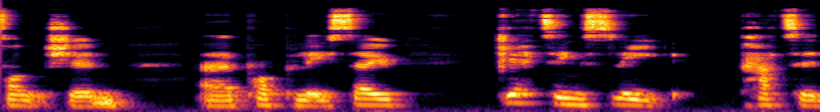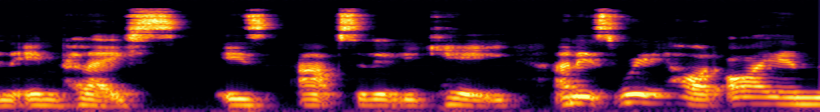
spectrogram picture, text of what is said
function uh, properly. So getting sleep pattern in place is absolutely key. And it's really hard. I am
